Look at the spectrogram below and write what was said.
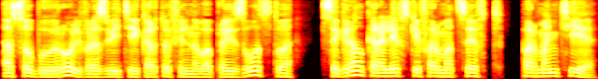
Особую роль в развитии картофельного производства сыграл королевский фармацевт Пармантье,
